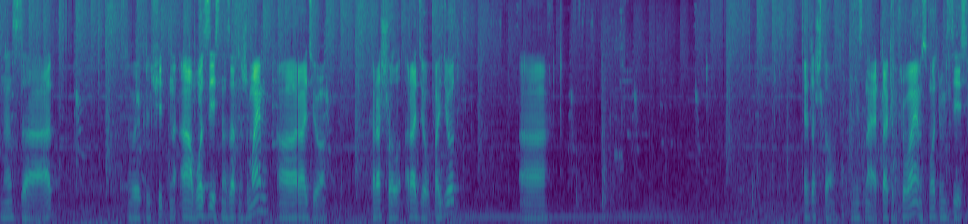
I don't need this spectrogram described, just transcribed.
Назад. Выключить. На... А, вот здесь назад нажимаем. А, радио. Хорошо, радио пойдет. А... Это что? Не знаю. Так, открываем, смотрим здесь.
